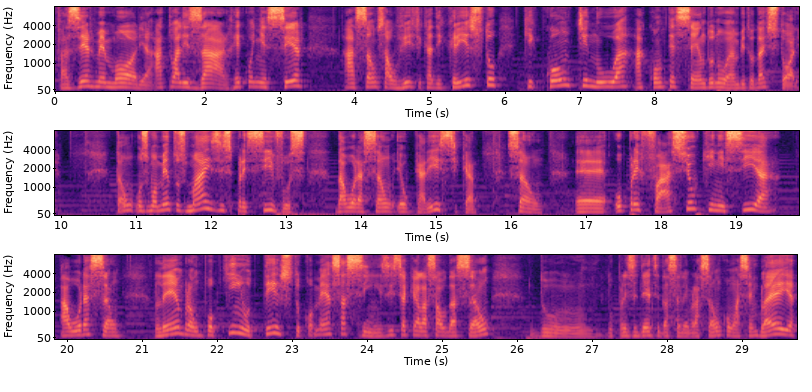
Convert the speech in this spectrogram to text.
fazer memória, atualizar, reconhecer a ação salvífica de Cristo que continua acontecendo no âmbito da história. Então, os momentos mais expressivos da oração eucarística são é, o prefácio que inicia a oração. Lembra um pouquinho o texto? Começa assim: existe aquela saudação do, do presidente da celebração com a Assembleia.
